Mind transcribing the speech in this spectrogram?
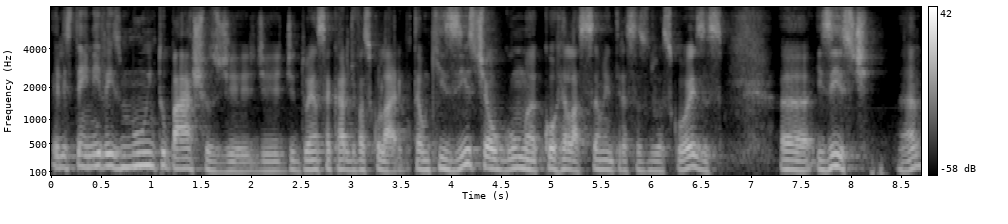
Eles têm níveis muito baixos de, de, de doença cardiovascular. Então, que existe alguma correlação entre essas duas coisas, uh, existe. Né?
